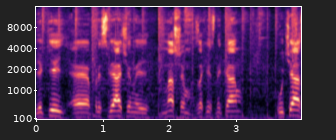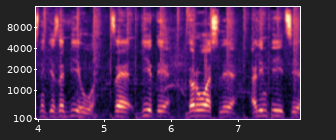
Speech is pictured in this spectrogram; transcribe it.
який е, присвячений нашим захисникам. Учасники забігу це діти, дорослі, олімпійці,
